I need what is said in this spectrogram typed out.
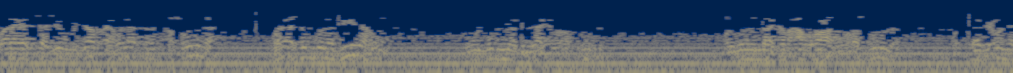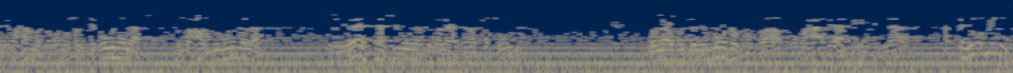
ولا يستهزئون بشرعه ولا ينقصونه ولا يسبون دينهم. هم المؤمنون بالله ورسوله. ويقولون ما شرع الله ورسوله. والتابعون لمحمد والمصدقون له والمعظمون له. لا يستهزئون به ولا يتنقصونه ولا بد من بغض الكفار ومعاداتهم لله حتى يؤمنوا.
